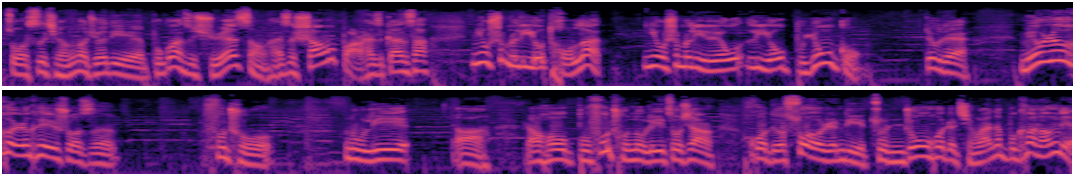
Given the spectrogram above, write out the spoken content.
做事情，我觉得不管是学生还是上班还是干啥，你有什么理由偷懒？你有什么理由理由不用功？对不对？没有任何人可以说是付出努力啊，然后不付出努力就想获得所有人的尊重或者青睐，那不可能的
